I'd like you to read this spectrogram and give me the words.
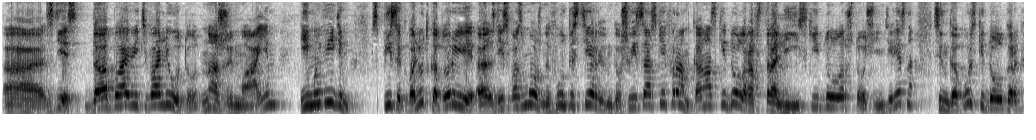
Э, здесь «Добавить валюту». Нажимаем. И мы видим список валют, которые э, здесь возможны. Фунты стерлингов, швейцарский франк, канадский доллар, австралийский доллар, что очень интересно, сингапурский доллар,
